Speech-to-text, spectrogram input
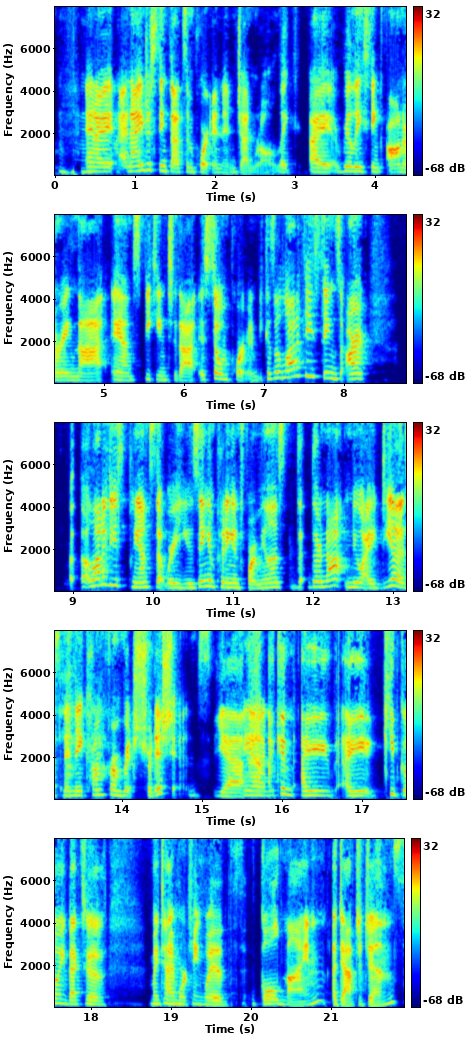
Mm-hmm. And I and I just think that's important in general. Like I really think honoring that and speaking to that is so important because a lot of these things aren't a lot of these plants that we're using and putting in formulas they're not new ideas and they come from rich traditions yeah and i can i i keep going back to my time working with goldmine adaptogens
